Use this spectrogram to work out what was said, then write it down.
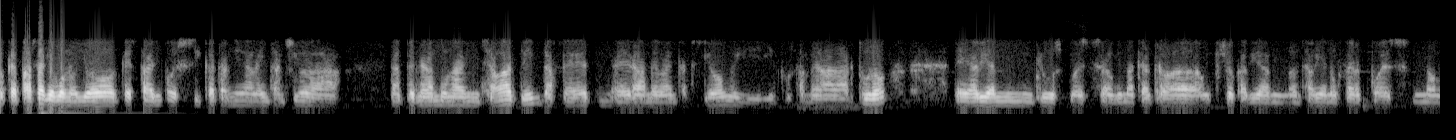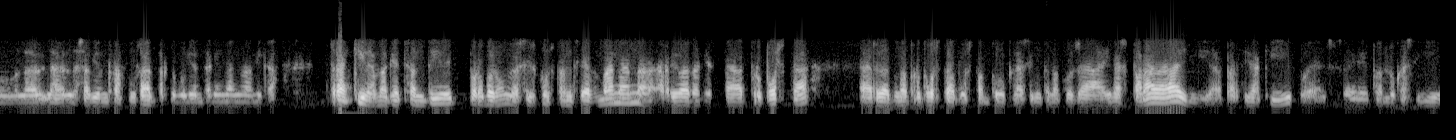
El que passa que bueno, jo aquest any pues, sí que tenia la intenció de, de prendre'm un any sabàtic. De fet, era la meva intenció i inclús també la d'Arturo. Eh, havien inclús pues, alguna que altra opció que havien, ens havien ofert pues, no, la, la, les havien refusat perquè volien tenir un any una mica tranquil en aquest sentit, però bueno, les circumstàncies manen, ha arribat aquesta proposta, ha arribat una proposta pues, tampoc ha sigut una cosa inesperada i a partir d'aquí pues, eh, tot el que sigui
